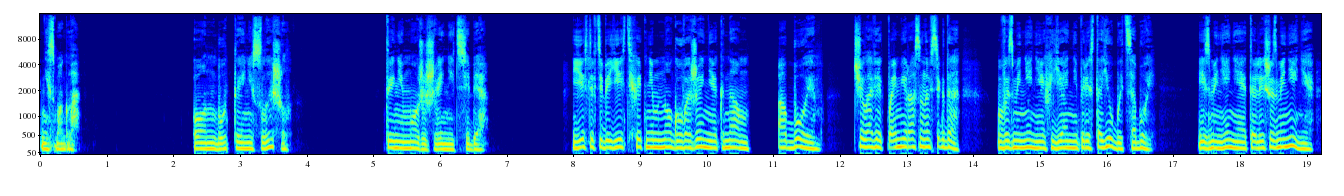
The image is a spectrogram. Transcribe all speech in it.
не смогла. Он будто и не слышал. Ты не можешь винить себя. Если в тебе есть хоть немного уважения к нам обоим, человек, пойми раз и навсегда, в изменениях я не перестаю быть собой. Изменения — это лишь изменения —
